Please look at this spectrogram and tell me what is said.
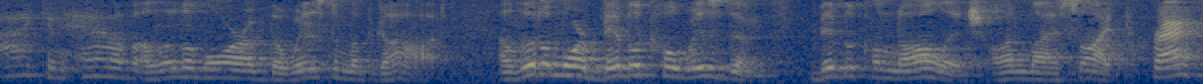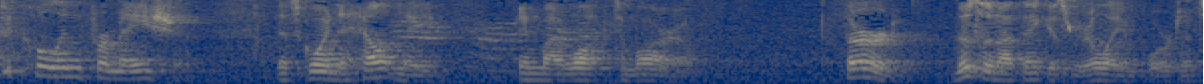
I can have a little more of the wisdom of God, a little more biblical wisdom, biblical knowledge on my side, practical information that's going to help me in my walk tomorrow. Third, this one I think is really important.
